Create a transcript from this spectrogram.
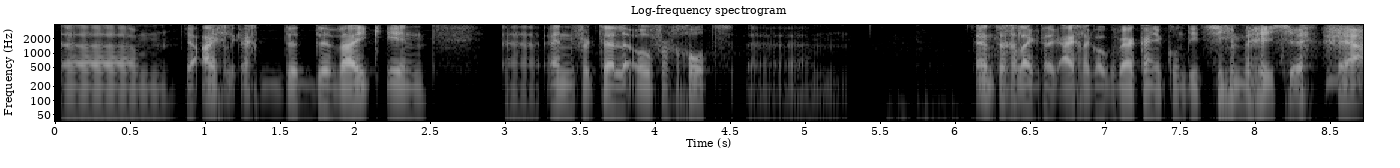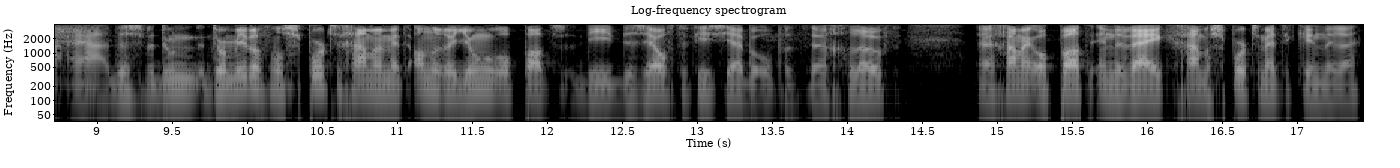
Ehm, ja, eigenlijk echt de, de wijk in eh, en vertellen over God. Ehm, en tegelijkertijd eigenlijk ook werken aan je conditie een beetje. Ja, ja, dus we doen door middel van sporten gaan we met andere jongeren op pad die dezelfde visie hebben op het eh, geloof. Eh, gaan wij op pad in de wijk, gaan we sporten met de kinderen.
